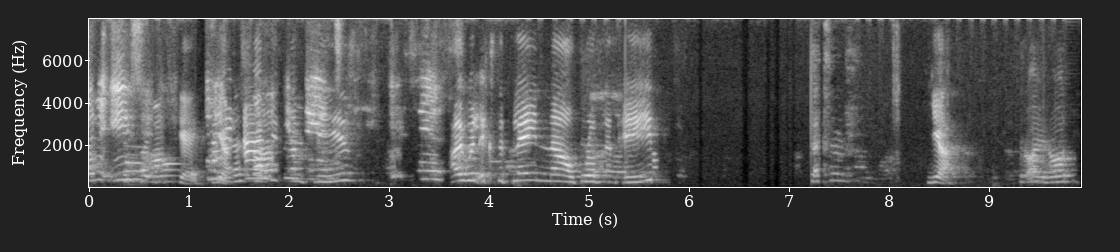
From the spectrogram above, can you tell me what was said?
Very easy. Okay. Yeah. Please. I will explain now problem 8. Yeah. I wrote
